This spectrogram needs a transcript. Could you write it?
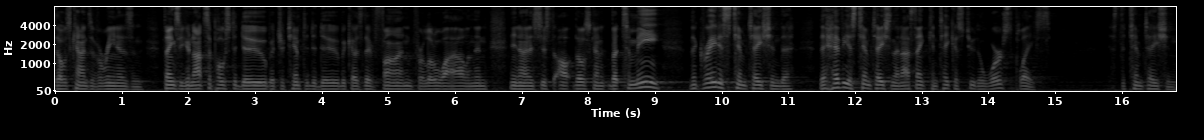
those kinds of arenas and things that you're not supposed to do, but you're tempted to do because they're fun for a little while, and then you know it's just all those kind of. But to me, the greatest temptation, the the heaviest temptation that I think can take us to the worst place, is the temptation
